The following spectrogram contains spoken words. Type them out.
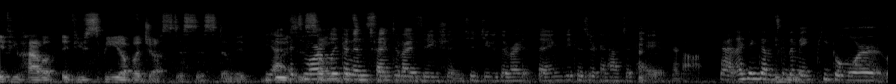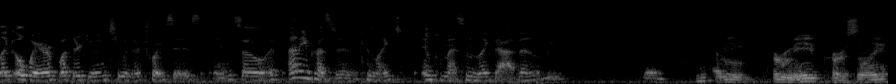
if you have a if you speed up a justice system it Yeah, loses it's more some of like an incentivization to do the right thing because you're gonna have to pay if you're not. Yeah, and I think that it's Mhm. gonna make people more like aware of what they're doing too and their choices. And so, if any president can like implement something like that, then it'll be good. I mean, for me personally,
